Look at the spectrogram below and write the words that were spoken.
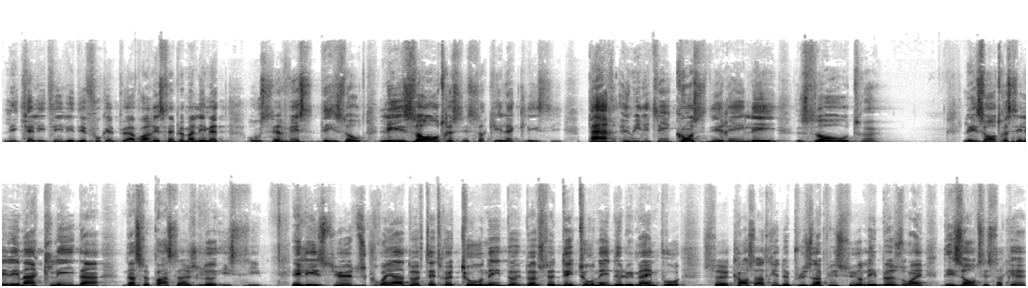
les qualités, les défauts qu'elle peut avoir et simplement les mettre au service des autres. Les autres, c'est ça qui est la clé ici. Par humilité, considérer les autres. Les autres, c'est l'élément clé dans, ce passage-là ici. Et les yeux du croyant doivent être tournés, doivent se détourner de lui-même pour se concentrer de plus en plus sur les besoins des autres. C'est ça que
